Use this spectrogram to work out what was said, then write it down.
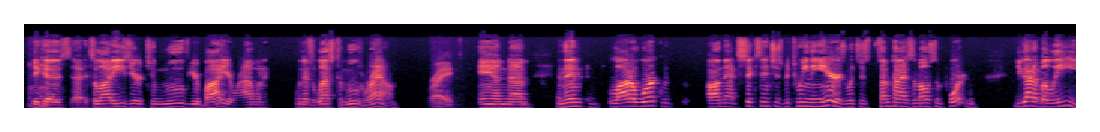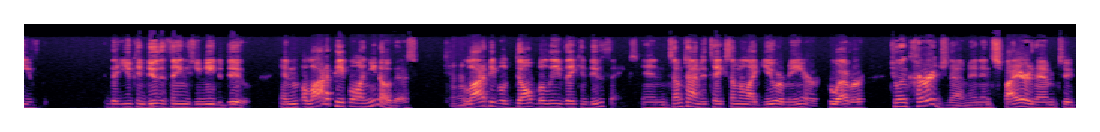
mm-hmm. because uh, it's a lot easier to move your body around when it, when there's less to move around. Right. And um, and then a lot of work with, on that six inches between the ears, which is sometimes the most important. You got to believe that you can do the things you need to do. And a lot of people, and you know this, mm-hmm. a lot of people don't believe they can do things. And sometimes it takes someone like you or me or whoever to encourage them and inspire them to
